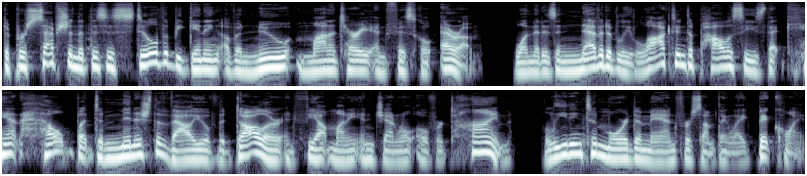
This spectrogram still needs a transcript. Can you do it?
the perception that this is still the beginning of a new monetary and fiscal era, one that is inevitably locked into policies that can't help but diminish the value of the dollar and fiat money in general over time, leading to more demand for something like Bitcoin.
